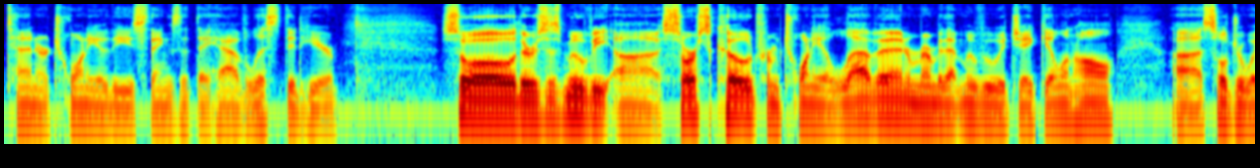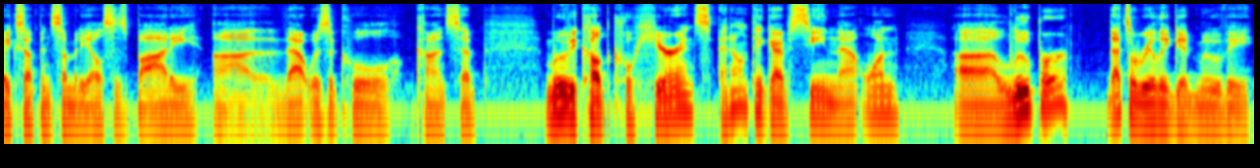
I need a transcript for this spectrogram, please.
10 or 20 of these things that they have listed here. So there's this movie, uh, Source Code from 2011. Remember that movie with Jake Gyllenhaal? Uh, soldier wakes up in somebody else's body. Uh, that was a cool concept. A movie called Coherence. I don't think I've seen that one. Uh, Looper. That's a really good movie.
